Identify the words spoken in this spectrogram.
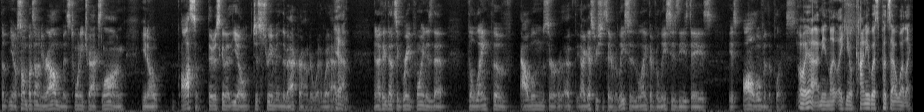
The, you know, someone puts on your album, it's twenty tracks long. You know, awesome. They're just gonna, you know, just stream it in the background or what, what have Yeah. you. And I think that's a great point. Is that the length of albums, or uh, I guess we should say releases, the length of releases these days is all over the place. Oh yeah. I mean like like you know, Kanye West puts out what, like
